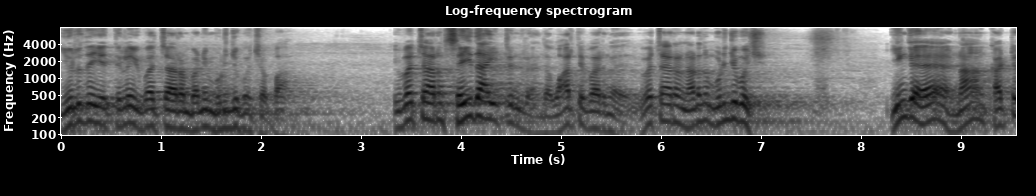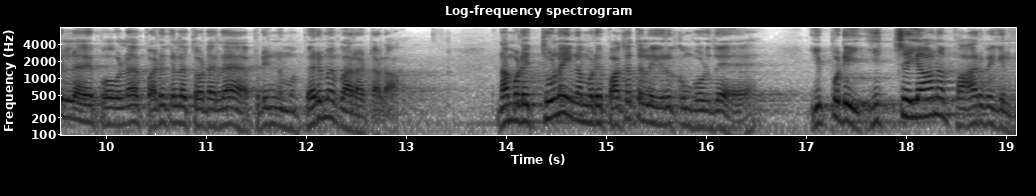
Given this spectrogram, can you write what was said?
இருதயத்தில் விபச்சாரம் பண்ணி முடிஞ்சு போச்சப்பா. விபச்சாரம் செய்தாயிட்டுங்கிற அந்த வார்த்தை பாருங்கள் விபச்சாரம் நடந்து முடிஞ்சு போச்சு. இங்கே நான் கட்டில் போகல படுக்கலை தொடலை அப்படின்னு நம்ம பெருமை பாராட்டலாம். நம்முடைய துணை நம்முடைய பக்கத்தில் இருக்கும் பொழுதே இப்படி இச்சையான பார்வைகள்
